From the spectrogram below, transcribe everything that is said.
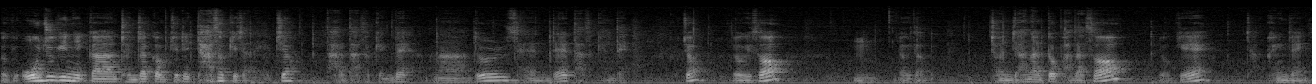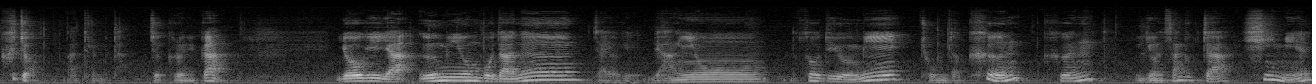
여기 오죽이니까 전자 껍질이 다섯 개잖아요, 그렇죠? 다 다섯 개인데 하나, 둘, 셋, 넷, 다섯 개인데, 그렇죠? 여기서 음, 여기다 전자 하나를 또 받아서 여기에 자, 굉장히 크죠, 나트륨보다. 즉 그러니까 여기 야 음이온보다는 자 여기 양이온 소디움이 조금 더 큰 큰 이온 쌍극자 힘이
